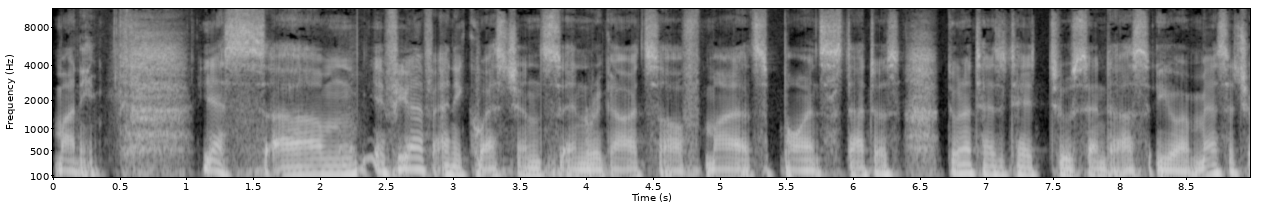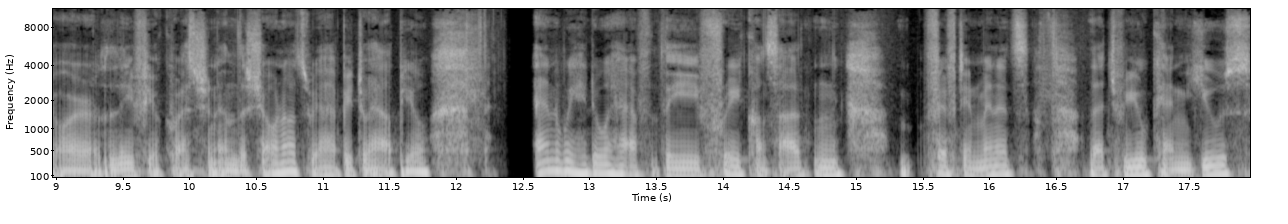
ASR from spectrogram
money. Yes, um, if you have any questions in regards of miles points status, do not hesitate to send us your message or leave your question in the show notes. We're happy to help you. And we do have the free consultant 15 minutes that you can use.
